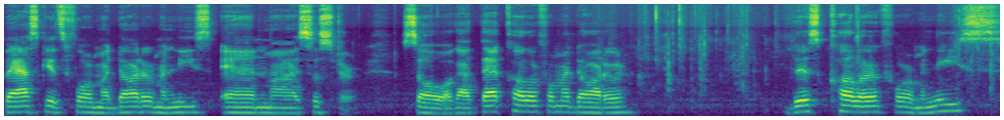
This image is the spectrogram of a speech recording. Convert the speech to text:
baskets for my daughter, my niece, and my sister. So I got that color for my daughter, this color for my niece,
